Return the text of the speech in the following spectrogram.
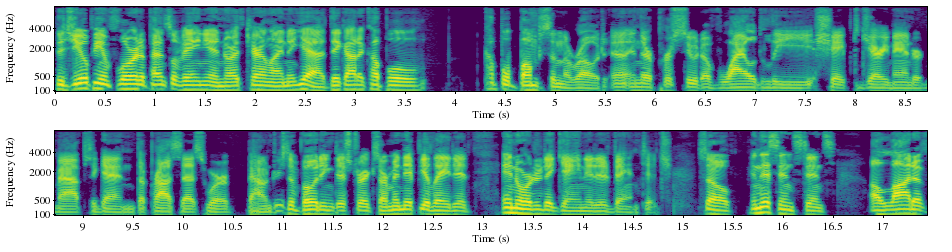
the GOP in Florida, Pennsylvania, and North Carolina, yeah, they got a couple couple bumps in the road uh, in their pursuit of wildly shaped gerrymandered maps. Again, the process where boundaries of voting districts are manipulated in order to gain an advantage. So, in this instance, a lot of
